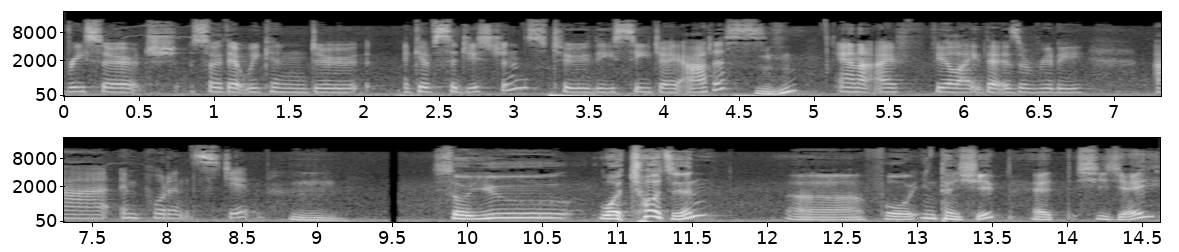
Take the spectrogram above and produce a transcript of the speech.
research so that we can do give suggestions to the CJ artists, Mhm. and I feel like that is a really uh, important step. Mhm. So you were chosen uh, for internship at CJ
